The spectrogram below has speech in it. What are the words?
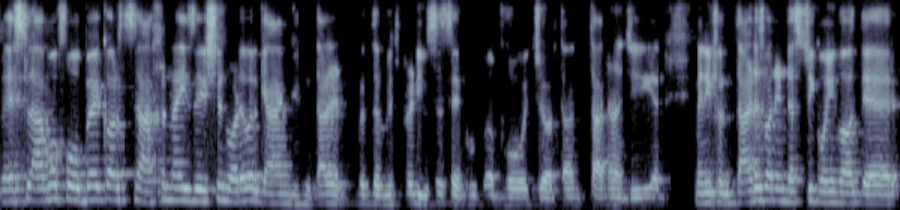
Islamophobic or saffronization, whatever gang that the which produces say uh, Bhuj or Tan, Tanhaji and many films. That is one industry going on there.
